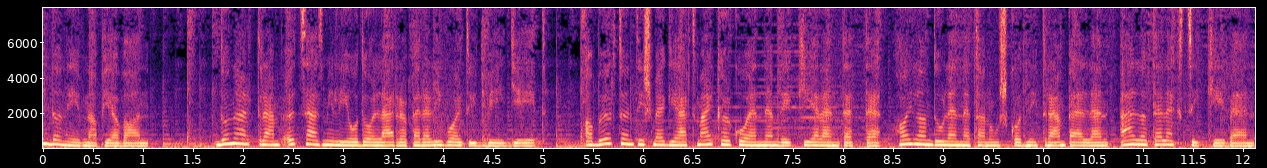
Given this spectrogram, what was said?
Ida névnapja van. Donald Trump 500 millió dollárra pereli volt ügyvédjét. A börtönt is megjárt Michael Cohen nemrég kijelentette, hajlandó lenne tanúskodni Trump ellen, áll a Telex cikkében.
